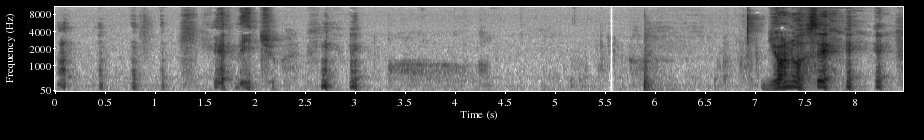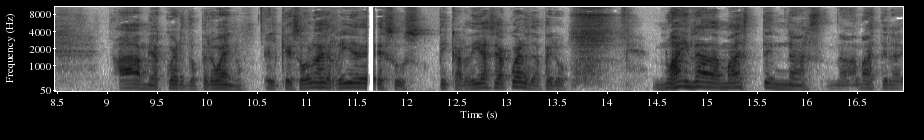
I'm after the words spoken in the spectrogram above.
He dicho. Yo no sé. Ah, me acuerdo, pero bueno, el que solo se ríe de sus picardías se acuerda, pero no hay nada más tenaz, nada más tenaz,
